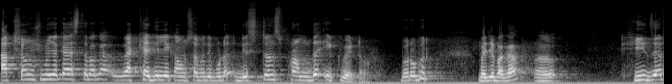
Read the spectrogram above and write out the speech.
अक्षांश म्हणजे काय असतं बघा व्याख्या दिली कंसामध्ये पुढे डिस्टन्स फ्रॉम द इक्वेटर बरोबर? म्हणजे बघा ही जर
